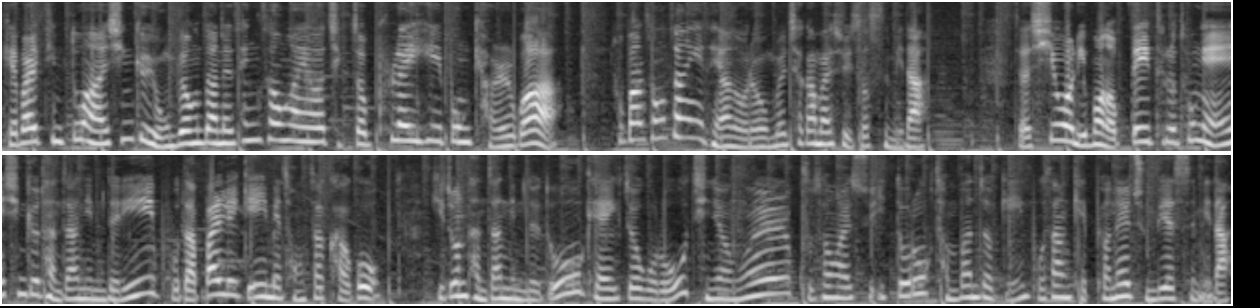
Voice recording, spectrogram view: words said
개발팀 또한 신규 용병단을 생성하여 직접 플레이해본 결과 초반 성장에 대한 어려움을 체감할 수 있었습니다. 자, 10월 이번 업데이트를 통해 신규 단장님들이 보다 빨리 게임에 정착하고 기존 단장님들도 계획적으로 진영을 구성할 수 있도록 전반적인 보상 개편을 준비했습니다.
